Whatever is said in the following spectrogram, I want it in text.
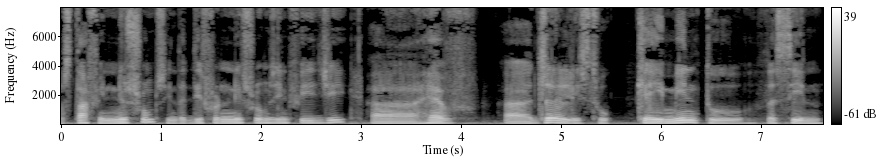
staff in newsrooms, in the different newsrooms in Fiji, uh, have uh, journalists who came into the scene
